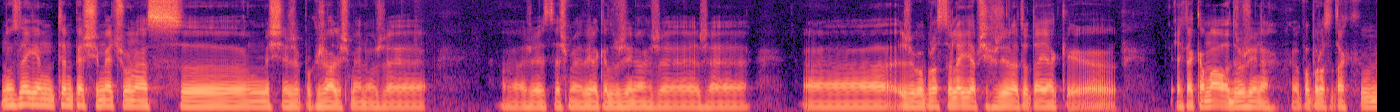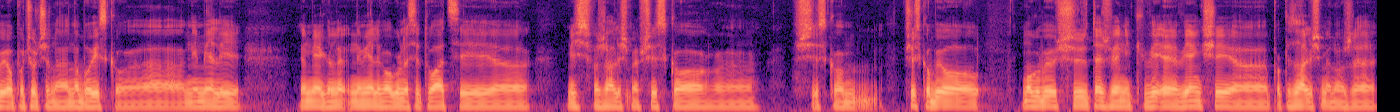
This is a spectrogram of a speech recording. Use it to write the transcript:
No z Legiem ten pierwszy mecz u nas e, myślę, że pokazaliśmy, no, że, e, że jesteśmy wielka drużyna, że, że e, że po prostu Legia przychodziła tutaj jak, e, jak taka mała drużyna. Po prostu tak było poczucie na, na boisku. E, nie, mieli, nie, mieli, nie mieli w ogóle sytuacji. E, my stwarzaliśmy wszystko. E, wszystko, wszystko było, mógł być też wynik większy. E, pokazaliśmy, no, że,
